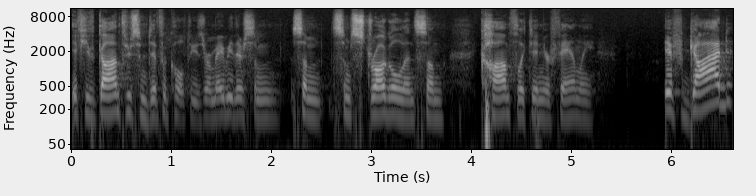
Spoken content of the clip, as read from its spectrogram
if you've gone through some difficulties or maybe there's some some some struggle and some conflict in your family, if God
